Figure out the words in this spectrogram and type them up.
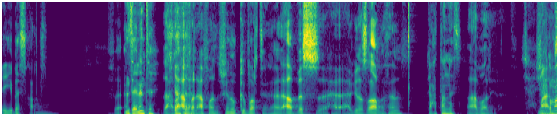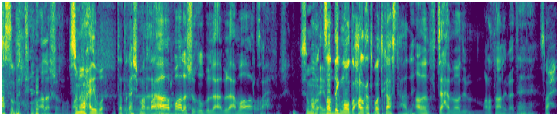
إي بس خلاص. فانزين أنت؟ لحظة عفوا عفوا. شنو كبرت؟ يعني ألعاب بس حق الصغار مثلا؟ قاعد تطنز على بالي. شكله معصب انت ما له شغل. سموح يبا أنت تغشمر الالعاب ما له شغل بالأعمار. صح. سموح يبا تصدق موضوع حلقة بودكاست هذا؟ هذا نفتحها مودي مرة ثانية بعدين. إيه. صح.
